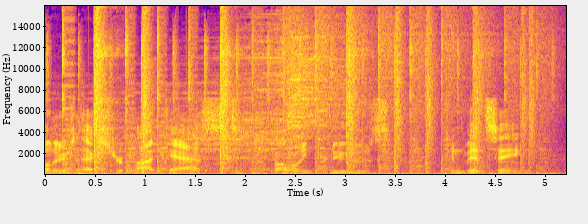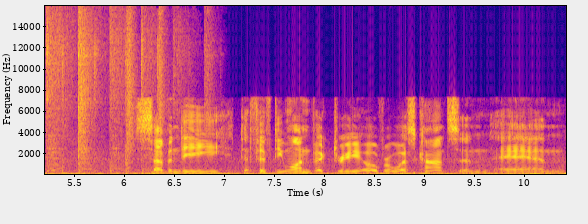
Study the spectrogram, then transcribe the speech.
Boilers Extra podcast following Purdue's convincing 70 to 51 victory over Wisconsin. And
